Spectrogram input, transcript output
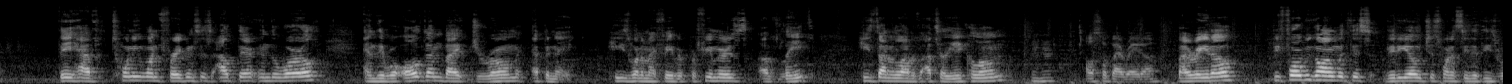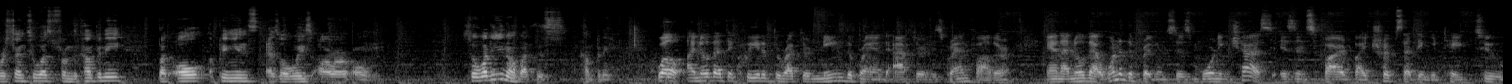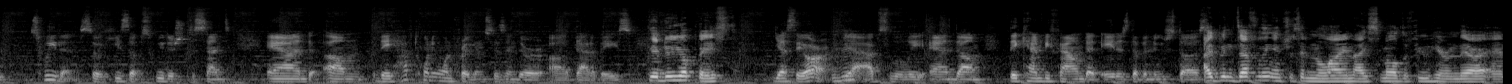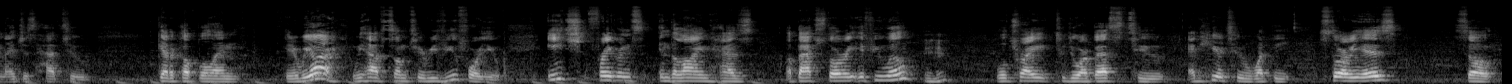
They have 21 fragrances out there in the world, and they were all done by Jerome Epinette. He's one of my favorite perfumers of late. He's done a lot of Atelier Cologne, mm-hmm. Also by Rado. Byredo. Before we go on with this video, just want to say that these were sent to us from the company, but all opinions, as always, are our own. So, what do you know about this company? Well, I know that the creative director named the brand after his grandfather, and I know that one of the fragrances, Morning Chess, is inspired by trips that they would take to Sweden. So he's of Swedish descent, and um, they have 21 fragrances in their uh, database. They're New York based. Yes, they are. Yeah, absolutely. And um, they can be found at Aedes de Venustas. I've been definitely interested in the line. I smelled a few here and there, and I just had to get a couple, and here we are. We have some to review for you. Each fragrance in the line has a backstory, if you will. We'll try to do our best to adhere to what the story is. So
